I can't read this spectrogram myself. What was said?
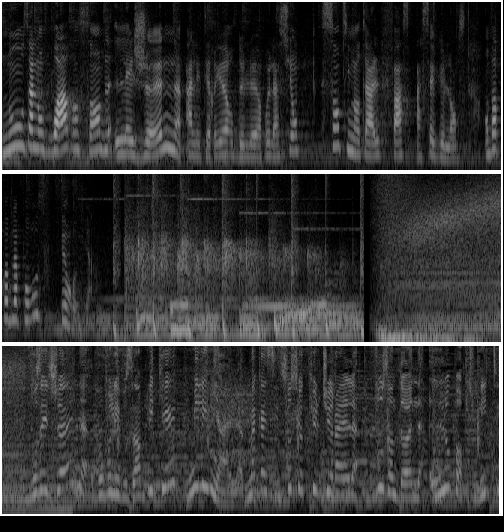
Nous allons voir ensemble les jeunes à l'intérieur de leurs relations sentimentales face à ces violences. On va prendre la pause et on revient. Vous êtes jeune, vous voulez vous impliquer? Millénial, magazine socioculturel, vous en donne l'opportunité.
